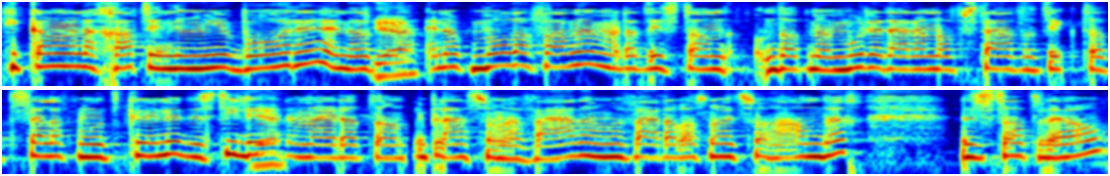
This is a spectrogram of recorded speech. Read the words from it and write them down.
ik kan wel een gat in de muur boren en, dat, Ja. en ook mollen vangen. Maar dat is dan omdat mijn moeder daar dan op staat dat ik dat zelf moet kunnen. Dus die leerde Ja. mij dat dan in plaats van mijn vader. Mijn vader was nooit zo handig. Dus dat wel.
